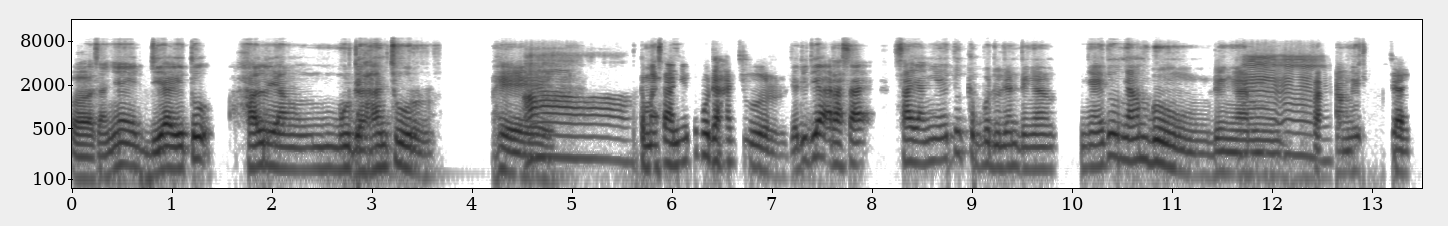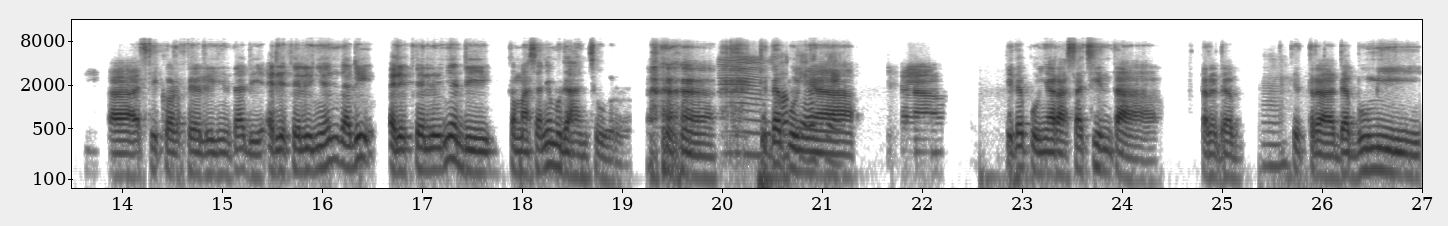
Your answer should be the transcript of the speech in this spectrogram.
bahwasanya dia itu hal yang mudah hancur. Ah. kemasannya itu mudah hancur. Jadi dia rasa sayangnya itu kepedulian dengannya itu nyambung dengan hmm. hmm. dan uh, si core value-nya tadi, edit value-nya itu tadi, edit value-nya di kemasannya mudah hancur. Hmm, kita oke, punya kita, kita punya rasa cinta terhadap Hmm. terhadap bumi,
